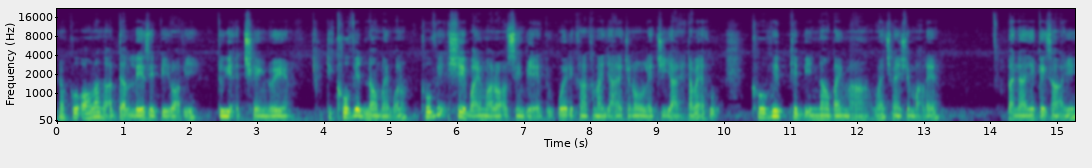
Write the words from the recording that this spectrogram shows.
အဲ့တော့ကိုအောင်လာကအသက်40ပြည့်သွားပြီသူ့ရဲ့အချိန်တွေ ဒီ covid နောက်ပိုင်းပေါ့နော် covid အရှေ့ပိုင်းမှာတော့အဆင်ပြေတယ်သူပွဲတွေခဏခဏရတယ်ကျွန်တော်တို့လည်းကြည်ရတယ်ဒါပေမဲ့အခု covid ဖြစ်ပြီးနောက်ပိုင်းမှာ one championship မှာလည်းဘန္နာရဲ့ကိစ္စကြီး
